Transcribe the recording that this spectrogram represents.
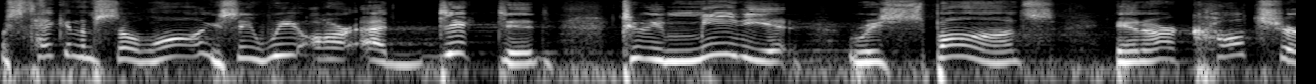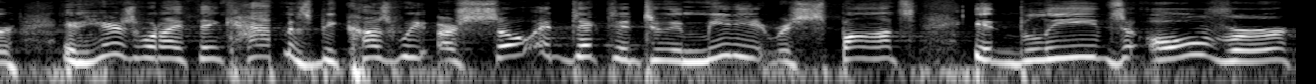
What's taking them so long? You see, we are addicted to immediate response in our culture. And here's what I think happens because we are so addicted to immediate response, it bleeds over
